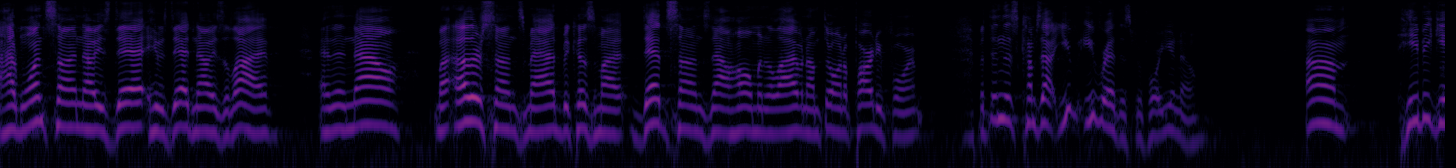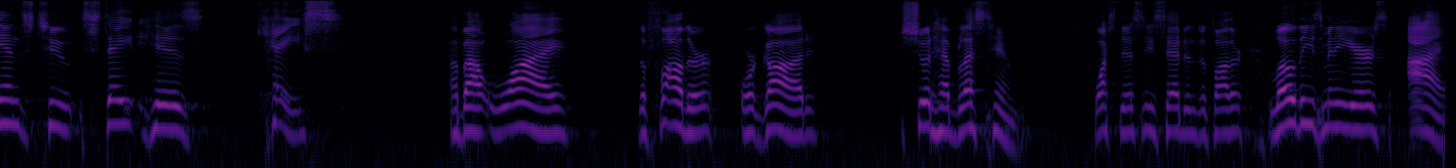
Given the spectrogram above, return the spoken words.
I had one son, now he's dead. He was dead, now he's alive. And then now my other son's mad because my dead son's now home and alive, and I'm throwing a party for him. But then this comes out. You've, you've read this before, you know. Um, he begins to state his case about why the Father or God should have blessed him. Watch this. And he said unto the Father, Lo, these many years I,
